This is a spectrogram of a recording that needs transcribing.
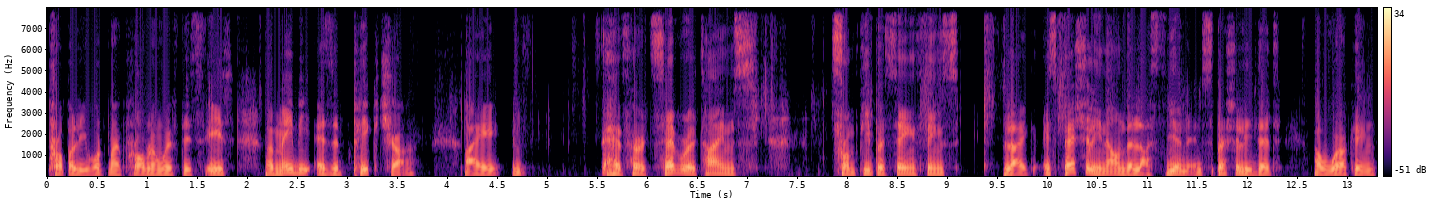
properly what my problem with this is, but maybe as a picture, I have heard several times from people saying things like, especially now in the last year, and especially that are working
